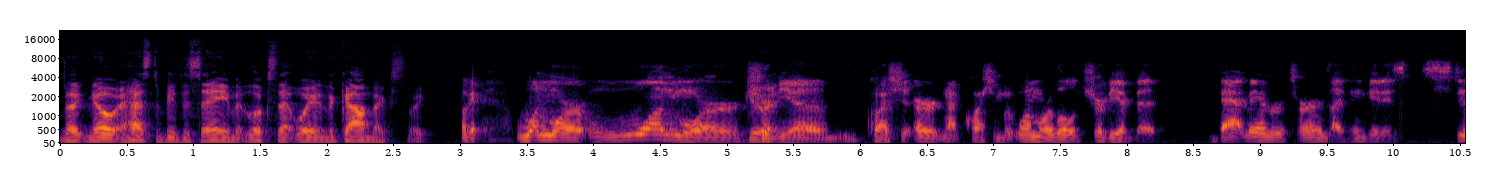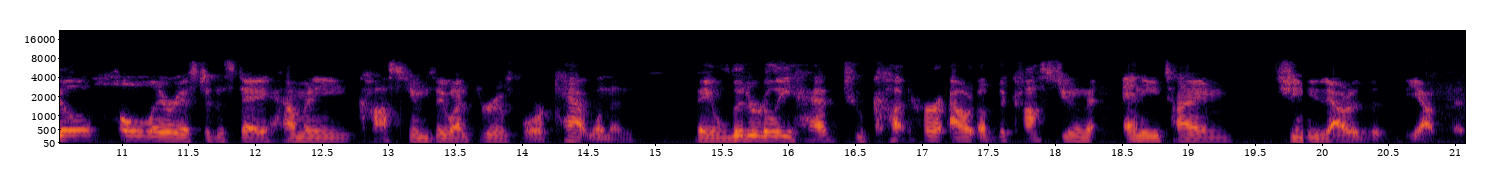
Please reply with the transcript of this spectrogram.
like, no, it has to be the same. It looks that way in the comics. Like, Okay, one more one more Do it. trivia question or not question, but one more little trivia bit. Batman Returns, I think it is still hilarious to this day how many costumes they went through for Catwoman. They literally had to cut her out of the costume anytime she needed out of the, the outfit.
